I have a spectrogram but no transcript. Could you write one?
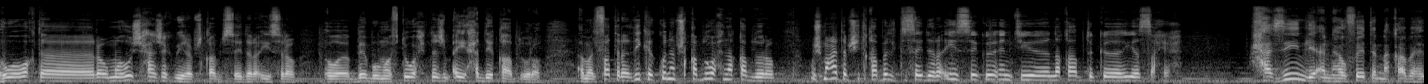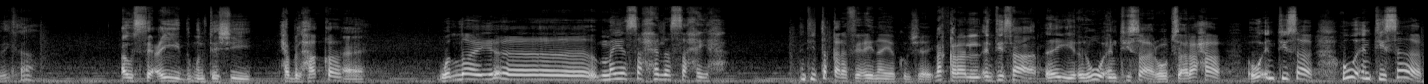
هو وقتها راهو ماهوش حاجة كبيرة باش نقابل السيد الرئيس راهو. هو بابه مفتوح تنجم أي حد يقابله راهو. أما الفترة ذيك كنا باش نقابلوه إحنا نقابلوا راهو. مش معناتها مشيت قابلت السيد الرئيس أنت نقابتك هي الصحيح. حزين لأنها وفات النقابة هذيك؟ أو سعيد منتشي؟ تحب الحق؟ آه. والله آه، ما يصح إلا الصحيح. أنت تقرأ في عيني كل شيء. نقرأ الانتصار. أي هو انتصار. هو بصراحة هو انتصار. هو انتصار.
